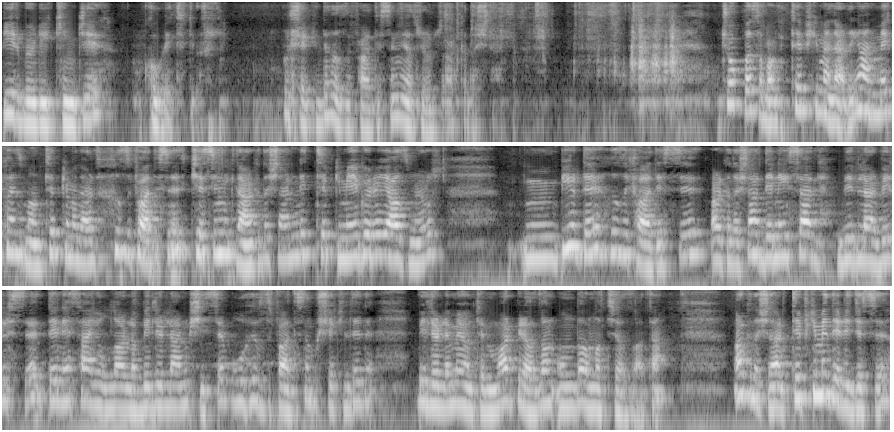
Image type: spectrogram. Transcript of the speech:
1 bölü 2. kuvveti diyoruz. Bu şekilde hız ifadesini yazıyoruz arkadaşlar. Çok basamaklı tepkimelerde yani mekanizmanın tepkimelerde hız ifadesi kesinlikle arkadaşlar net tepkimeye göre yazmıyoruz. Hmm, bir de hız ifadesi arkadaşlar deneysel veriler verirse deneysel yollarla belirlenmiş ise bu hız ifadesini bu şekilde de belirleme yöntemi var. Birazdan onu da anlatacağız zaten. Arkadaşlar tepkime derecesi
